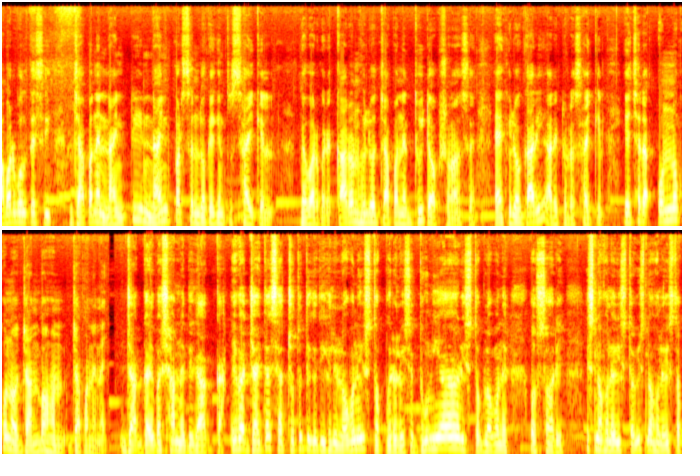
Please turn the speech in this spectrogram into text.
আবার বলতেছি, জাপানের নাইনটি নাইন পার্সেন্ট লোকে কিন্তু সাইকেল ব্যবহার করে। কারণ হইল জাপানের দুইটা অপশন আছে। এক হলো গাড়ি আর একটা হলো সাইকেল। এছাড়া অন্য কোনো যানবাহন জাপানে নাই। জাগ্গা এবার সামনের দিকে আজ্ঞা এবার যাইতেছে আর চতুর্দিকে দিকে খালি লবণের স্তব পড়ে রয়েছে দুনিয়ার স্তব লবণের। ও, সরি, স্নোফলের স্তব স্নোফলের স্তব।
